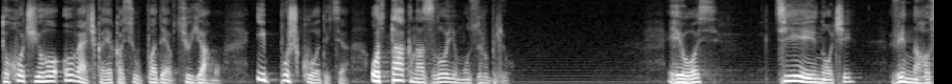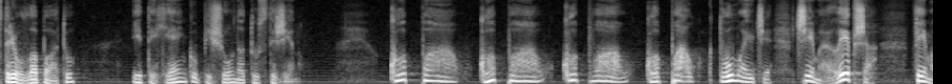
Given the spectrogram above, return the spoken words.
то хоч його овечка якась впаде в цю яму і пошкодиться. Отак на зло йому зроблю. І ось цієї ночі він нагострив лопату і тихенько пішов на ту стежину. Копав, копав, копав, копав, думаючи, чим глибша, тим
